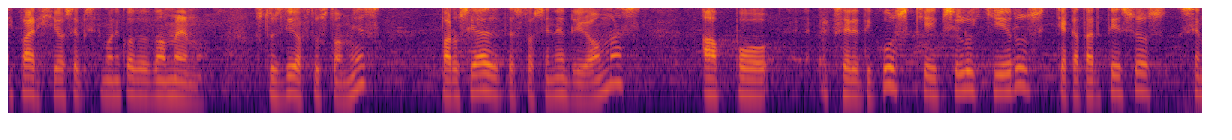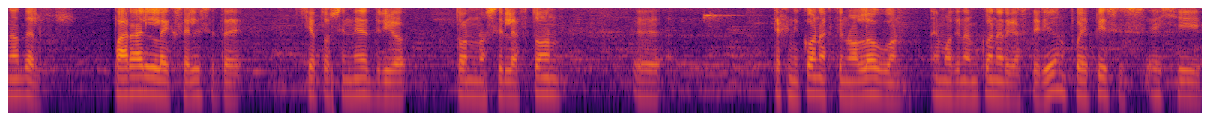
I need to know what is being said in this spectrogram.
υπάρχει ως επιστημονικό δεδομένο στους δύο αυτούς τομείς παρουσιάζεται στο συνέδριό μας από εξαιρετικούς και υψηλού κύρους και καταρτήσεως συναντέλφους. Παράλληλα εξελίσσεται και το συνέδριο των νοσηλευτών ε, τεχνικών ακτινολόγων αιμοδυναμικών εργαστηρίων που επίσης έχει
